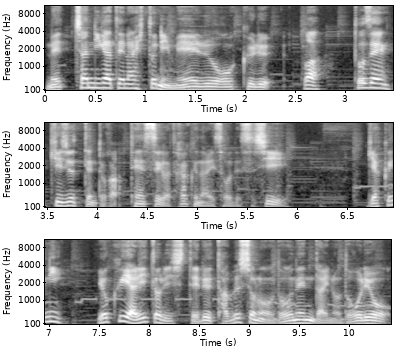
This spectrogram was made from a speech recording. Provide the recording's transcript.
めっちゃ苦手な人にメールを送るは当然90点とか点数が高くなりそうですし逆によくやり取りしてる他部署の同年代の同僚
